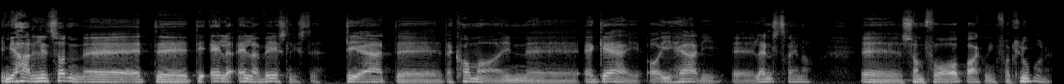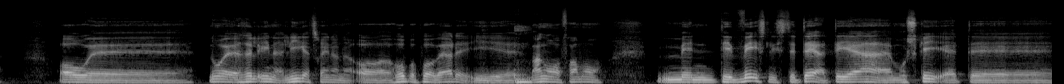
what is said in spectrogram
Jamen, jeg har det lidt sådan, øh, at øh, det aller, aller væsentligste, det er, at øh, der kommer en agerig og ihærdig landstræner, som får opbakning fra klubberne. Og øh, nu er jeg selv en af ligatrænerne og håber på at være det i øh, mange år fremover. Men det væsentligste der, det er måske, at, øh,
